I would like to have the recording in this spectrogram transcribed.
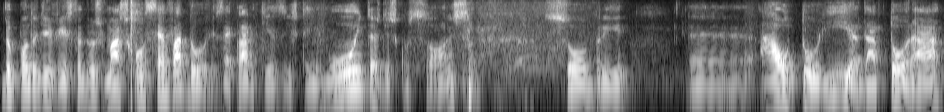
do ponto de vista dos mais conservadores. É claro que existem muitas discussões sobre é, a autoria da Torá,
